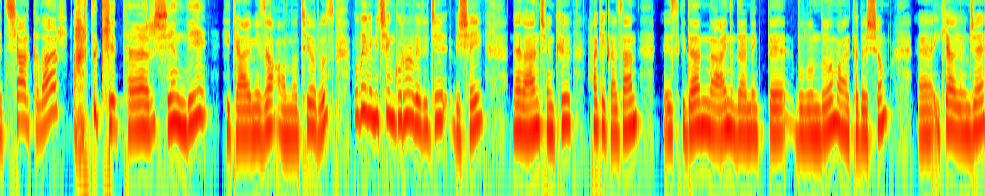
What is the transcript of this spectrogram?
Evet şarkılar artık yeter. Şimdi hikayemizi anlatıyoruz. Bu benim için gurur verici bir şey. Neden? Çünkü hakikaten eskiden aynı dernekte bulunduğum arkadaşım e, iki ay önce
